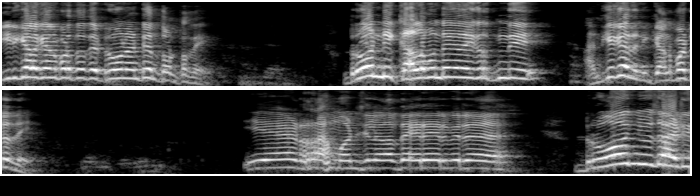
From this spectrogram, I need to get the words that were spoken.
వీడికి ఎలా కనపడుతుంది? డ్రోన్ అంటే ఎంత ఉంటుంది? డ్రోన్ నీ కళ్ళ ముందే కదా ఎగురుతుంది. అందుకే కదా నీకు కనపడ్డది. ఏడ్రా మనుషులు ఎలా తయారయ్యారు మీరు? డ్రోన్ చూసి అది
